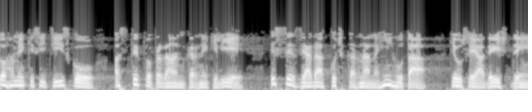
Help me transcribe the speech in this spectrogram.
तो हमें किसी चीज़ को अस्तित्व प्रदान करने के लिए इससे ज़्यादा कुछ करना नहीं होता कि उसे आदेश दें,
